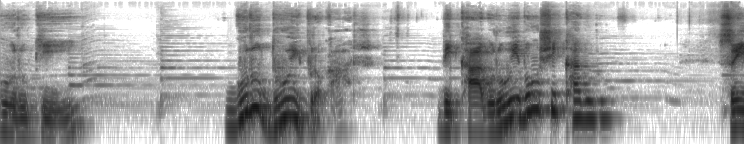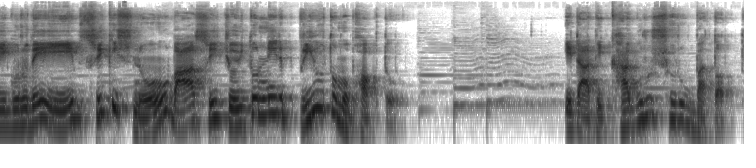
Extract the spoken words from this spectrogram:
গুরু কি? গুরু দুই প্রকার। দীক্ষাগুরু এবং শিক্ষাগুরু। শ্রী গুরুদেব শ্রীকৃষ্ণ বা শ্রী চৈতন্যের প্রিয়তম ভক্ত। এটা দীক্ষাগুরু স্বরূপ বা তত্ত্ব।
